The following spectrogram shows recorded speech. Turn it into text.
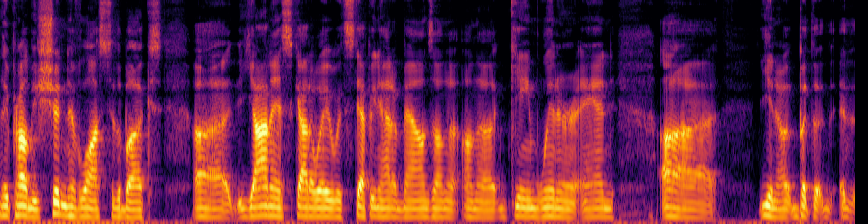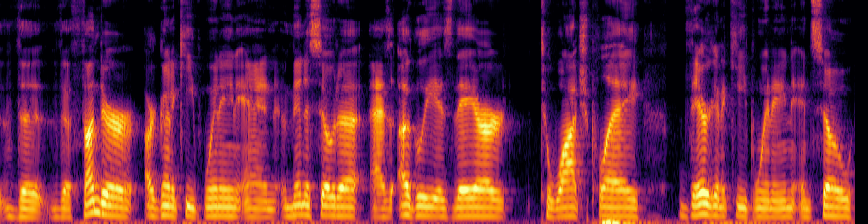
they probably shouldn't have lost to the Bucks. Uh, Giannis got away with stepping out of bounds on the on the game winner, and uh, you know, but the the the Thunder are going to keep winning, and Minnesota, as ugly as they are to watch play, they're going to keep winning, and so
